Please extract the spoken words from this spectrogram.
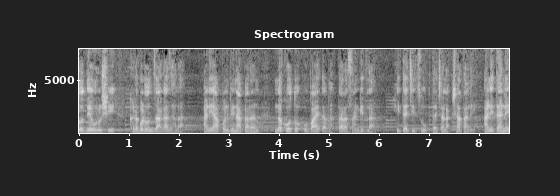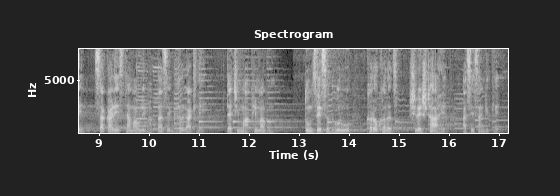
तो देव ऋषी खडबडून जागा झाला आणि आपण विनाकारण नको तो उपाय त्या भक्ताला सांगितला ही त्याची चूक त्याच्या लक्षात आली आणि त्याने सकाळीच त्या माऊली भक्ताचे घर गाठले त्याची माफी मागून. तुमचे सद्गुरू खरोखरच श्रेष्ठ आहेत असे सांगितले.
